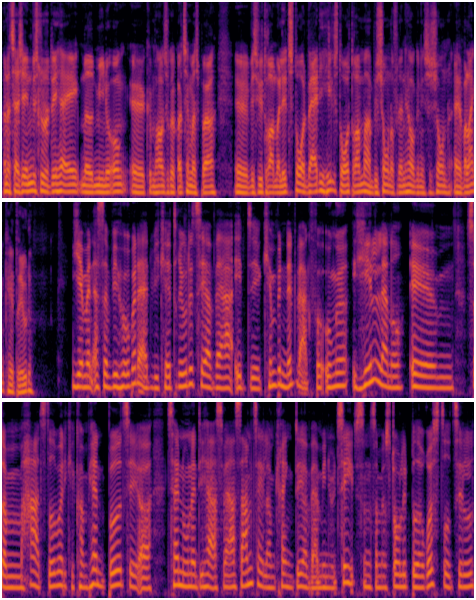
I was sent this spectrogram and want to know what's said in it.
Og Natasha, inden vi slutter det her af med Mine Ung øh, København, så kunne jeg godt tænke mig at spørge, øh, hvis vi drømmer lidt stort, hvad er de helt store drømme og ambitioner for den her organisation? Øh, hvor langt kan I drive det? Jamen altså, vi håber da, at vi kan drive det til at være et øh, kæmpe netværk for unge i hele landet, øh, som har et sted, hvor de kan komme hen, både til at tage nogle af de her svære samtaler omkring det at være minoritet, sådan, så man står lidt bedre rystet til,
